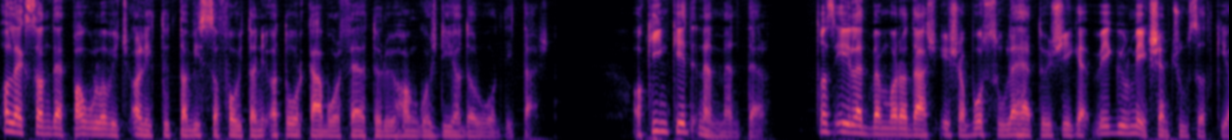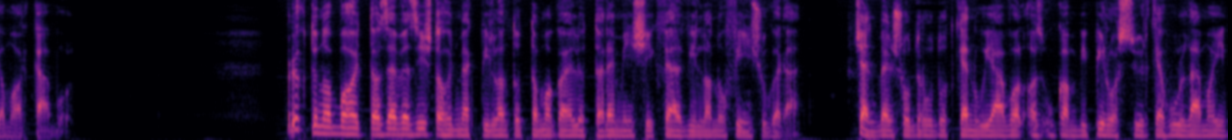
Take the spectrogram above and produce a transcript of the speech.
Alexander Paulovics alig tudta visszafolytani a torkából feltörő hangos diadalordítást. A kinkéd nem ment el. Az életben maradás és a bosszú lehetősége végül mégsem csúszott ki a markából. Rögtön abba hagyta az evezést, ahogy megpillantotta maga előtt a reménység felvillanó fénysugarát. Csendben sodródott kenújával az ugambi piros-szürke hullámain,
